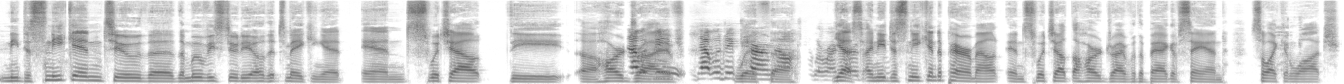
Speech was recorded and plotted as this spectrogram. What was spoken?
need to sneak into the the movie studio that's making it and switch out the uh, hard That drive. would be that would be with, paramount uh, for the record. Yes, I need to sneak into Paramount and switch out the hard drive with a bag of sand so I can watch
